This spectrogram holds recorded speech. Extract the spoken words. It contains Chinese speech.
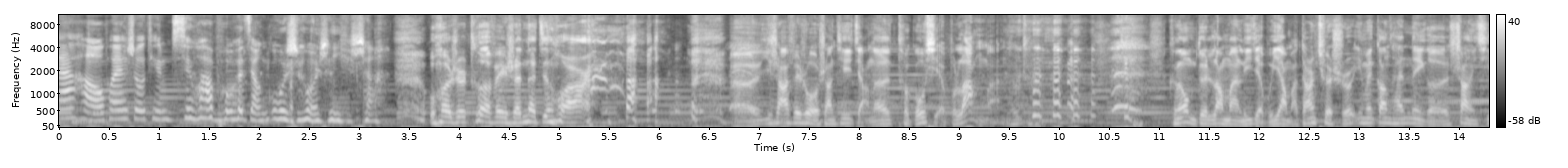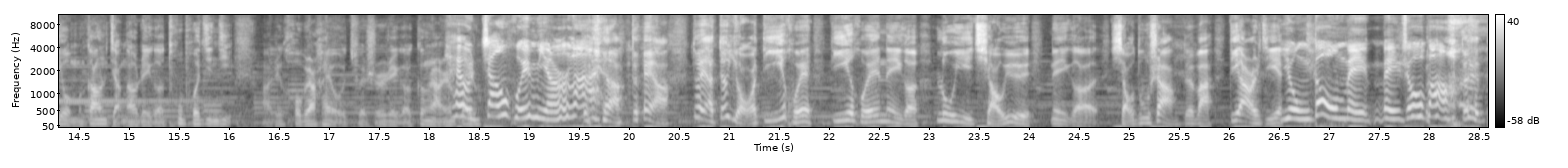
大家好，欢迎收听金花婆婆讲故事，我是伊莎。我是特费神的金花。呃，伊莎非说我上期讲的特狗血不浪漫，这 可能我们对浪漫理解不一样吧。当然，确实，因为刚才那个上一期我们刚讲到这个突破禁忌啊，这个后边还有确实这个更让人还有张回明了。对呀，对呀，对呀，都有啊。第一回，第一回那个路易巧遇那个小杜尚，对吧？第二集勇斗美美洲豹，对，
